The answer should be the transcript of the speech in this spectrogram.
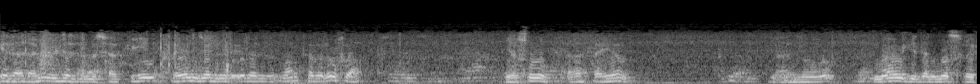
إذا لم يوجد المساكين فينزل إلى المرتبة الأخرى. يصوم ثلاثة أيام. لأنه ما وجد المصرف.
